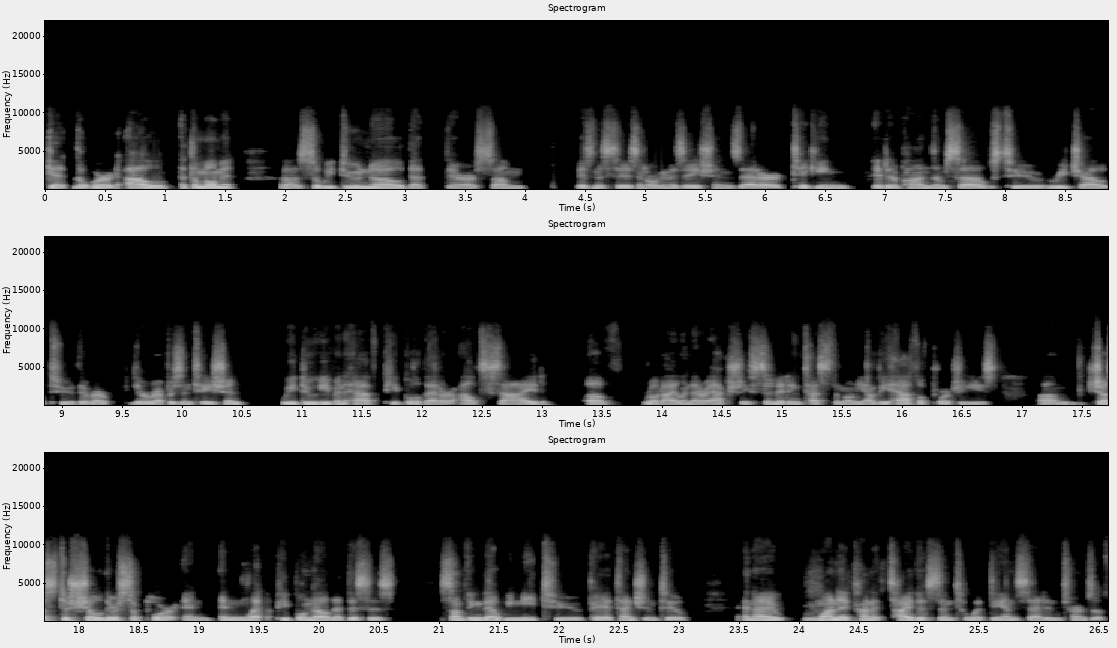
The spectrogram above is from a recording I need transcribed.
get the word out at the moment. Uh, so we do know that there are some businesses and organizations that are taking it upon themselves to reach out to their their representation. We do even have people that are outside of rhode island that are actually submitting testimony on behalf of portuguese um, just to show their support and and let people know that this is something that we need to pay attention to and I want to kind of tie this into what Dan said in terms of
